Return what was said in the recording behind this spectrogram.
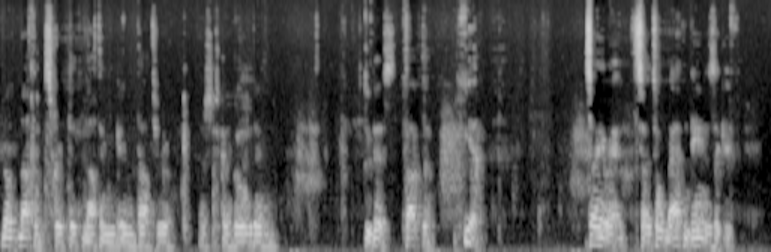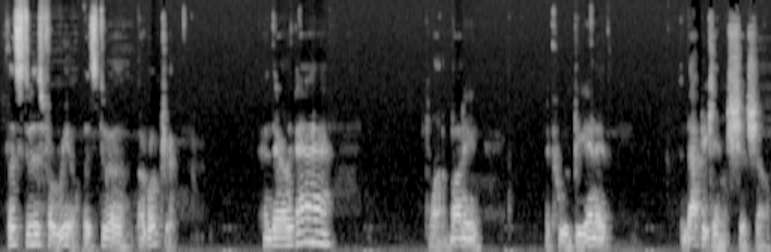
No, nothing scripted, nothing even thought through. I was just going to go over there and do this, talk to them. Yeah. So anyway, so I told Matt and Dean, I was like, let's do this for real. Let's do a, a road trip. And they're like, ah, a lot of money. Like, who would be in it? And that became a shit show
